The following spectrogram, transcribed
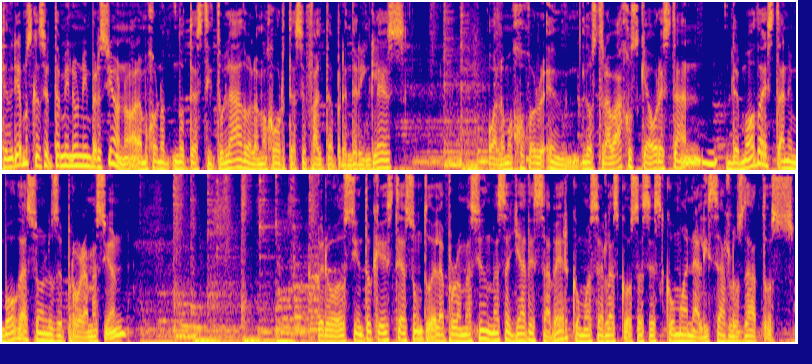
tendríamos que hacer también una inversión, ¿no? A lo mejor no, te has titulado, a lo mejor te hace falta aprender inglés, o a lo mejor los trabajos que ahora están de moda, están en boga, son los de programación. Pero siento que este asunto de la programación, más allá de saber cómo hacer las cosas, es cómo analizar los datos.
